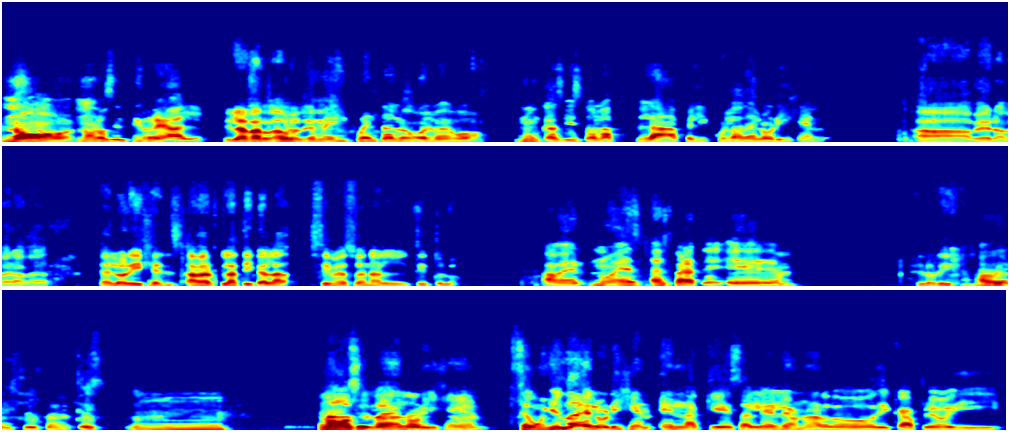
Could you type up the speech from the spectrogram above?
no, no lo sentí real. Sí, la verdad, Porque me di cuenta luego, luego. ¿Nunca has visto la, la película del origen? A ver, a ver, a ver. El origen. A ver, platícala, sí me suena el título. A ver, no es, espérate. Eh... El origen. A ver, es, mm, no, sí es la del origen según yo es la del origen, en la que sale Leonardo DiCaprio y,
